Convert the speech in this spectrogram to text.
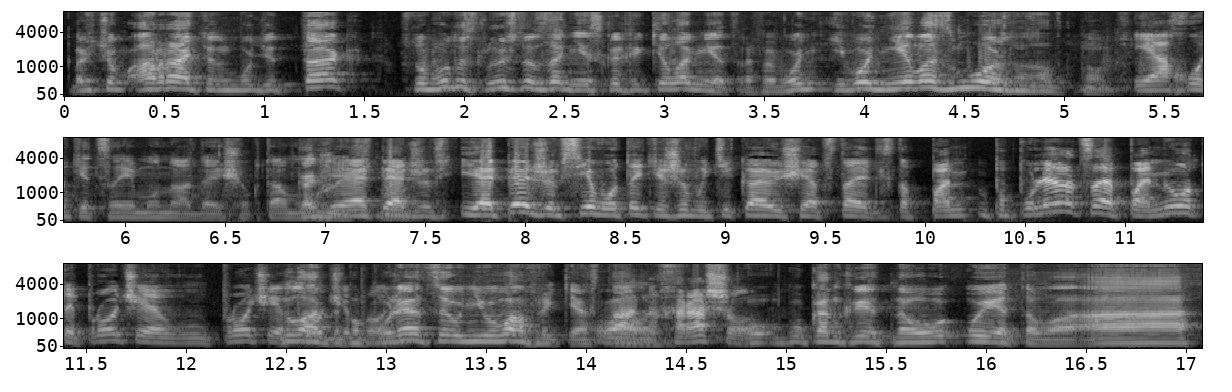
Причем орать он будет так, что будет слышно за несколько километров. Его, его невозможно заткнуть. И охотиться ему надо еще к тому же. И Конечно. опять же, и опять же все вот эти же вытекающие обстоятельства. Популяция, помет и прочее, прочее, Ну ладно, прочее, популяция у него в Африке осталась. Ладно, хорошо. У, у конкретно у, у этого. А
